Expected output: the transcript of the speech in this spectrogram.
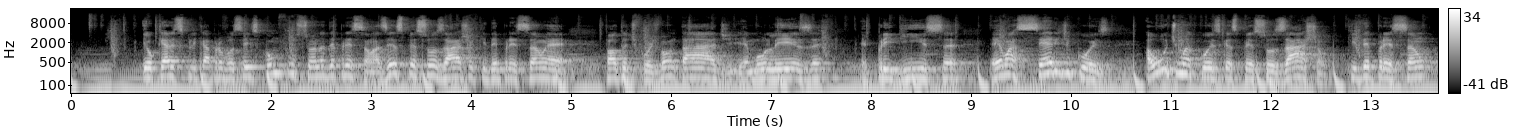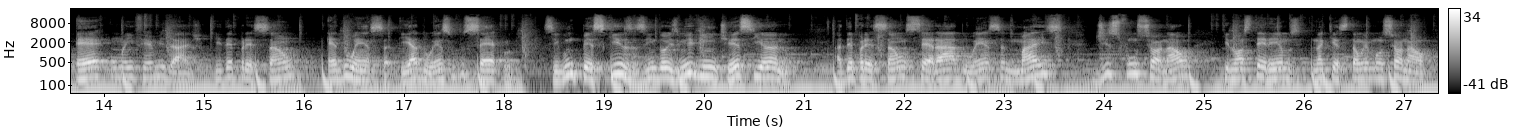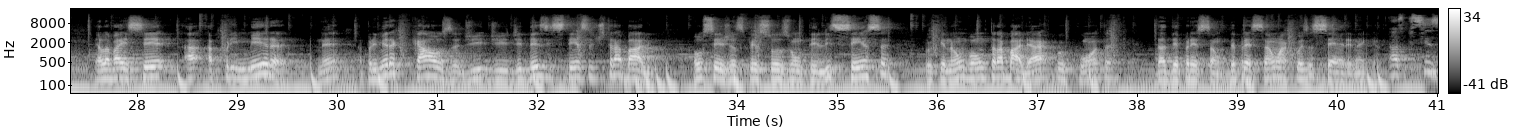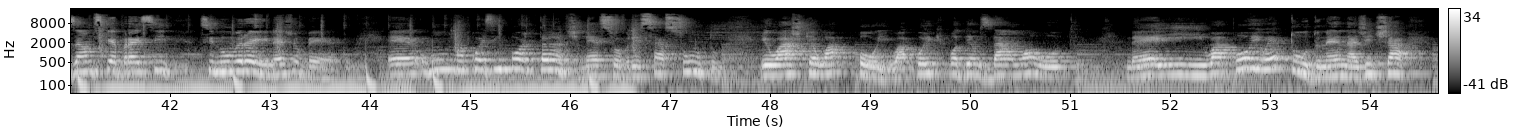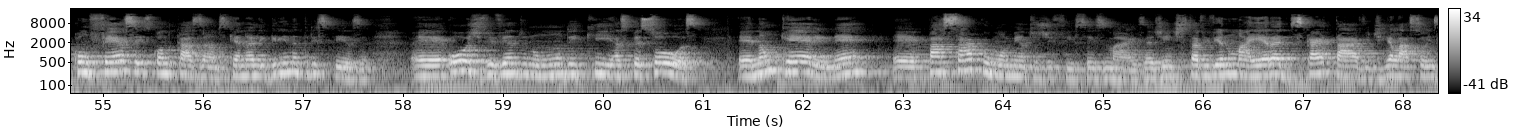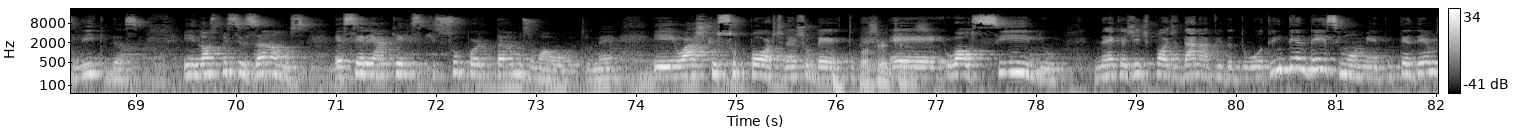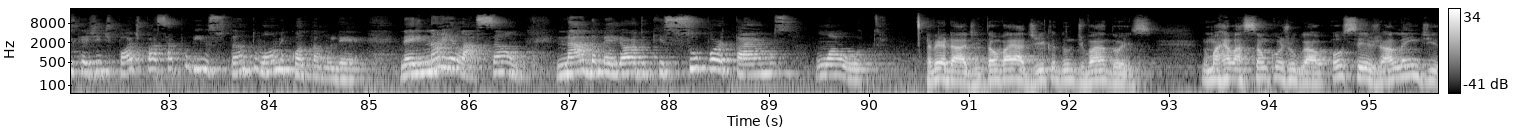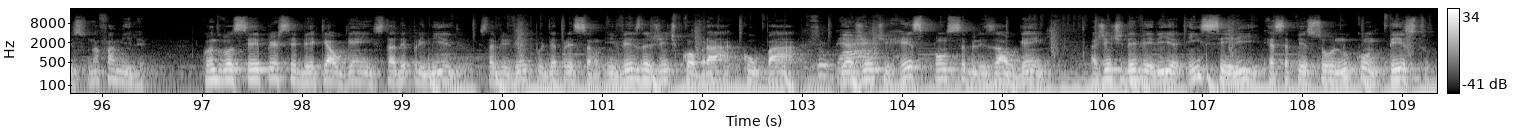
eu quero explicar para vocês como funciona a depressão. Às vezes as pessoas acham que depressão é falta de força de vontade, é moleza, é preguiça, é uma série de coisas. A última coisa que as pessoas acham que depressão é uma enfermidade e depressão é doença e a doença do século. Segundo pesquisas, em 2020, esse ano, a depressão será a doença mais disfuncional que nós teremos na questão emocional. Ela vai ser a, a primeira, né, a primeira causa de, de, de desistência de trabalho. Ou seja, as pessoas vão ter licença porque não vão trabalhar por conta da depressão. Depressão é uma coisa séria, né, cara? Nós precisamos quebrar esse, esse número aí, né, Gilberto? É uma coisa importante, né, sobre esse assunto, eu acho que é o apoio, o apoio que podemos dar um ao outro, né? E o apoio é tudo, né? A gente já confessa isso quando casamos, que é na alegria e na tristeza. É, hoje, vivendo num mundo em que as pessoas é, não querem, né? É, passar por momentos difíceis mais. A gente está vivendo uma era descartável de relações líquidas e nós precisamos é, serem aqueles que suportamos um ao outro, né? E eu acho que o suporte, né, Gilberto? Com certeza. É, o auxílio, né, que a gente pode dar na vida do outro, entender esse momento, entendermos que a gente pode passar por isso, tanto o homem quanto a mulher, né? E na relação, nada melhor do que suportarmos um ao outro. É verdade. Então vai a dica do Divã 2. Numa relação conjugal, ou seja, além disso, na família. Quando você perceber que alguém está deprimido, está vivendo por depressão, em vez da gente cobrar, culpar Julgar. e a gente responsabilizar alguém, a gente deveria inserir essa pessoa no contexto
